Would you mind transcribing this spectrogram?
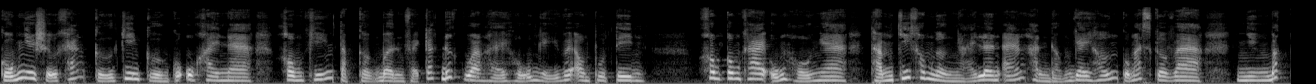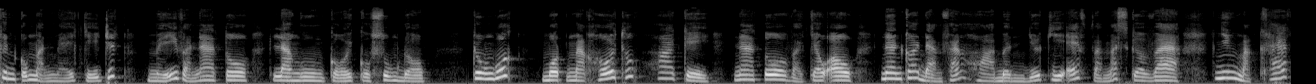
cũng như sự kháng cự kiên cường của Ukraine không khiến Tập Cận Bình phải cắt đứt quan hệ hữu nghị với ông Putin không công khai ủng hộ Nga, thậm chí không ngần ngại lên án hành động gây hấn của Moscow, nhưng Bắc Kinh cũng mạnh mẽ chỉ trích Mỹ và NATO là nguồn cội cuộc xung đột. Trung Quốc một mặt hối thúc Hoa Kỳ, NATO và châu Âu nên có đàm phán hòa bình giữa Kiev và Moscow, nhưng mặt khác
